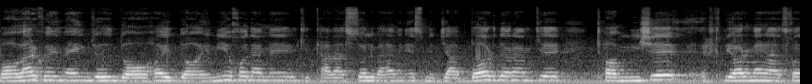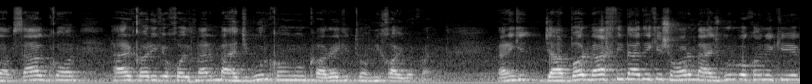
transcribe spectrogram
باور کنید من این جز دعاهای دائمی خودمه که توسل به همین اسم جبار دارم که تا میشه اختیار من از خودم سلب کن. هر کاری که خودت من مجبور کن اون کاری که تو می‌خوای بکنی. برای اینکه جبار وقتی بده که شما رو مجبور بکنه که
